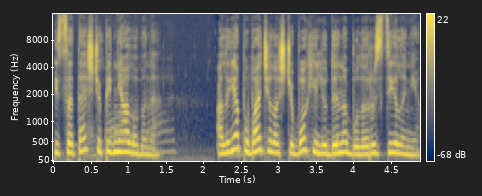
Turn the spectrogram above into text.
І це те, що підняло мене. Але я побачила, що Бог і людина були розділені.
